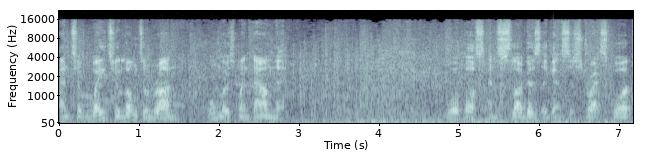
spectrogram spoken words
and took way too long to run. Almost went down there. War Boss and Sluggers against the Strike Squad.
